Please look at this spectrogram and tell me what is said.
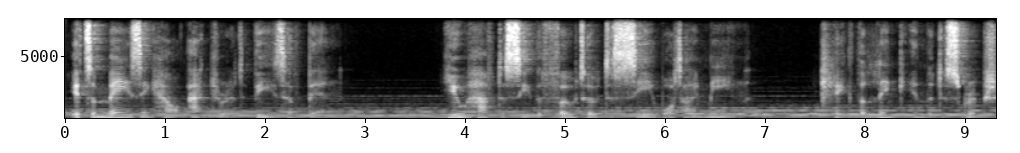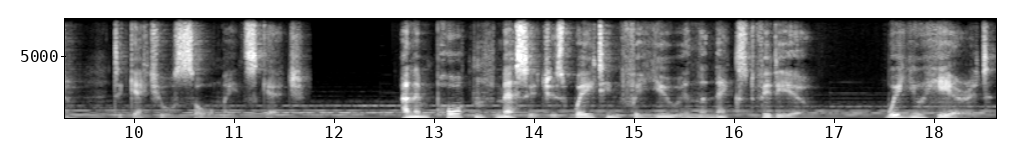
It's amazing how accurate these have been. You have to see the photo to see what I mean. Click the link in the description to get your soulmate sketch. An important message is waiting for you in the next video. Will you hear it?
